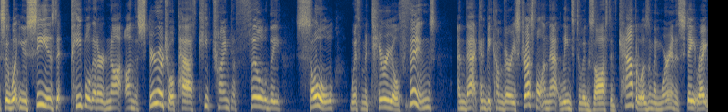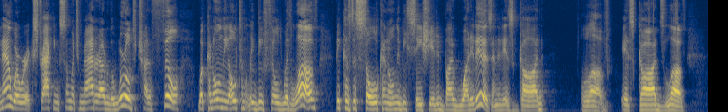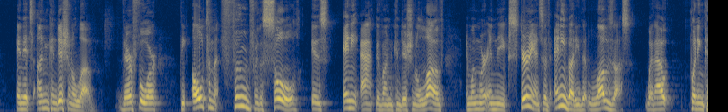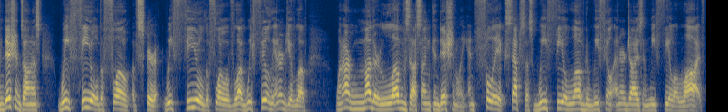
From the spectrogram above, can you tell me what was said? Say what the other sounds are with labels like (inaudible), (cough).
So what you see is that people that are not on the spiritual path keep trying to fill the soul with material things and that can become very stressful and that leads to extractive capitalism. And we're in a state right now where we're extracting so much matter out of the world to try to fill what can only ultimately be filled with love because the soul can only be satiated by what it is and it is God love. It's God's love and it's unconditional love. Therefore, the ultimate food for the soul is any act of unconditional love. And when we're in the experience of anybody that loves us without putting conditions on us, we feel the flow of spirit. We feel the flow of love. We feel the energy of love. When our mother loves us unconditionally and fully accepts us, we feel loved and we feel energized and we feel alive.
